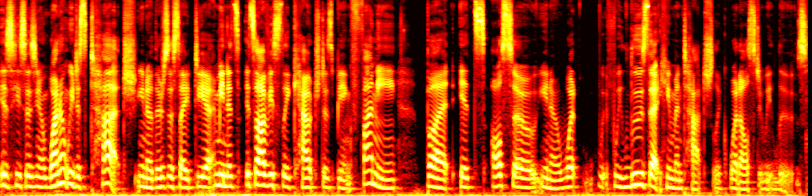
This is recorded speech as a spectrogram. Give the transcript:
is he says you know why don't we just touch? You know there's this idea i mean it's it's obviously couched as being funny but it's also you know what if we lose that human touch like what else do we lose?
